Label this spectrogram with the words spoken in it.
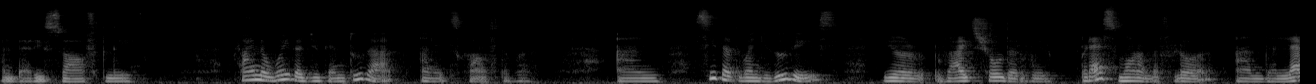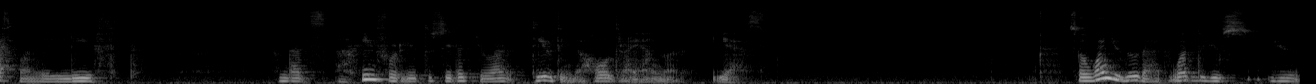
and very softly. Find a way that you can do that and it's comfortable. And see that when you do this, your right shoulder will press more on the floor and the left one will lift. And that's a hint for you to see that you are tilting the whole triangle. Yes. So when you do that, what do you you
